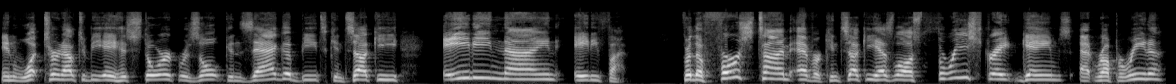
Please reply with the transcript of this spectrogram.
in what turned out to be a historic result, Gonzaga beats Kentucky 89 85. For the first time ever, Kentucky has lost three straight games at Rupp Arena.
